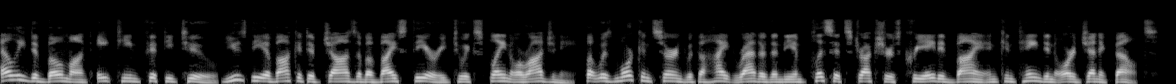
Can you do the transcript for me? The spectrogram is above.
Elie de Beaumont 1852 used the evocative jaws of a vice theory to explain orogeny, but was more concerned with the height rather than the implicit structures created by and contained in orogenic belts.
